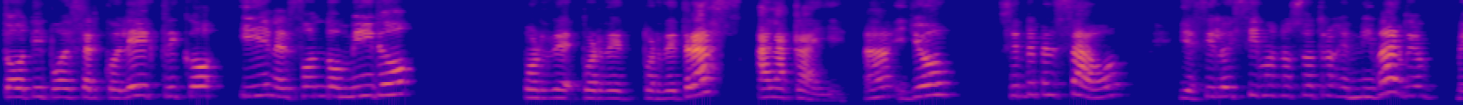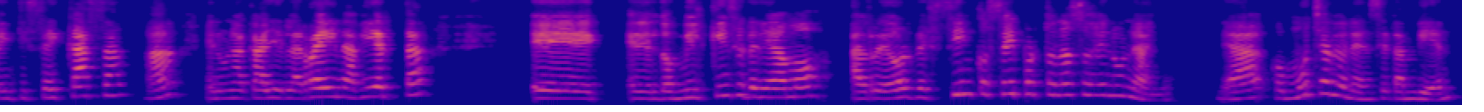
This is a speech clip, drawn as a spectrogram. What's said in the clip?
todo tipo de cerco eléctrico y en el fondo miro por, por, por detrás a la calle. ¿ah? Y yo siempre he pensado y así lo hicimos nosotros en mi barrio, 26 casas, ¿ah? en una calle La Reina abierta. Eh, en el 2015 teníamos alrededor de 5 o 6 portonazos en un año, ¿ya? con mucha violencia también.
